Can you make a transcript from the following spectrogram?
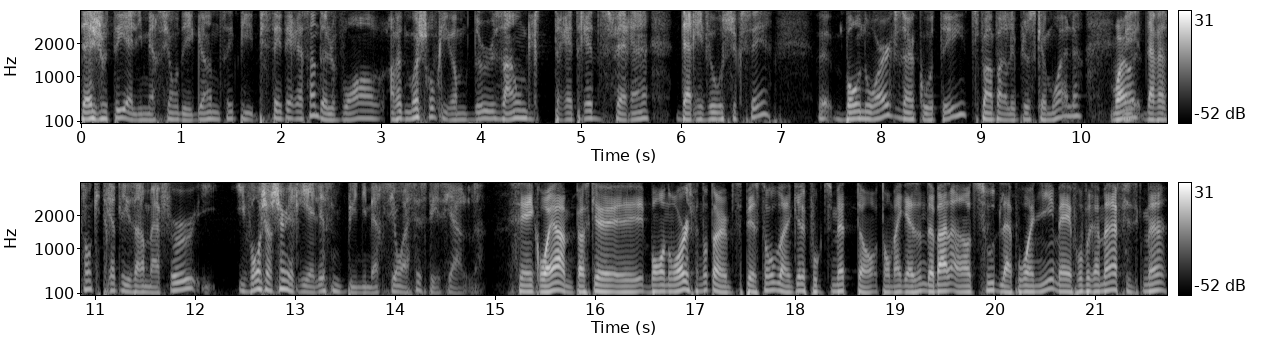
d'ajouter à l'immersion des guns. Puis, puis c'est intéressant de le voir. En fait, moi, je trouve qu'il y a comme deux angles très, très différents d'arriver au succès. Euh, Boneworks, d'un côté, tu peux en parler plus que moi, là, Ouais, mais de la façon qu'ils traitent les armes à feu, ils, vont chercher un réalisme puis une immersion assez spéciale. là. C'est incroyable parce que euh, Bone Wars, maintenant, tu as un petit pistol dans lequel il faut que tu mettes ton, ton magazine de balles en dessous de la poignée, mais il faut vraiment physiquement,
